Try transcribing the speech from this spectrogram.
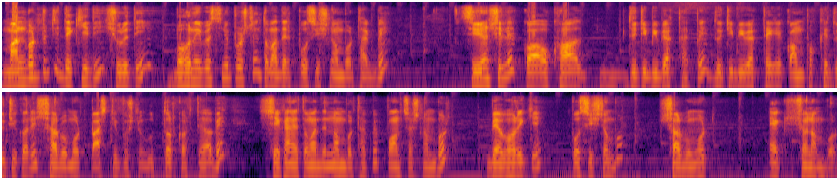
মানবন্টনটি দেখিয়ে দিই শুরুতেই। বহু নির্বাচনী প্রশ্নে তোমাদের পঁচিশ নম্বর থাকবে। সৃজনশীলে ক ও খ দুটি বিভাগ থাকবে। দুটি বিভাগ থেকে কমপক্ষে দুটি করে সর্বমোট পাঁচটি প্রশ্নের উত্তর করতে হবে। সেখানে তোমাদের নম্বর থাকবে পঞ্চাশ নম্বর। ব্যবহারিকে পঁচিশ নম্বর, সর্বমোট একশো নম্বর।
